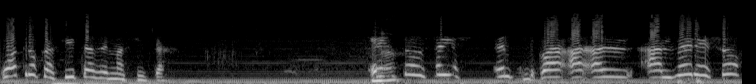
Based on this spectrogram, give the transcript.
cuatro casitas de masita. Entonces, en- a- a- al, al ver eso,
